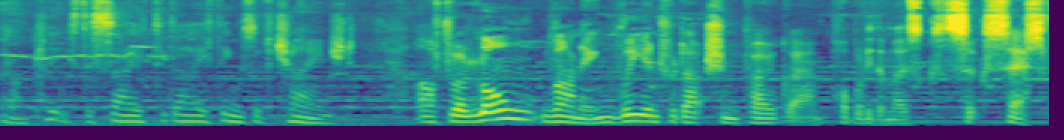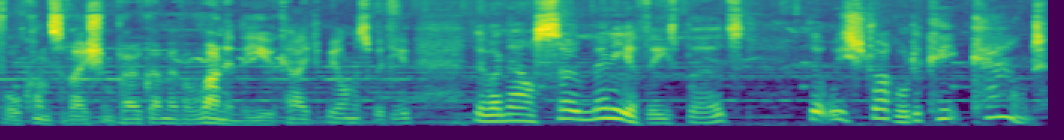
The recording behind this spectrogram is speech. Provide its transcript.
But I'm pleased to say today things have changed. After a long running reintroduction programme, probably the most successful conservation programme ever run in the UK, to be honest with you, there are now so many of these birds that we struggle to keep count.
